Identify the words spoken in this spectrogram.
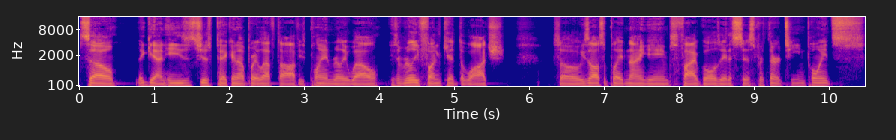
so again, he's just picking up where he left off. He's playing really well. He's a really fun kid to watch. So he's also played nine games, five goals, eight assists for 13 points,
